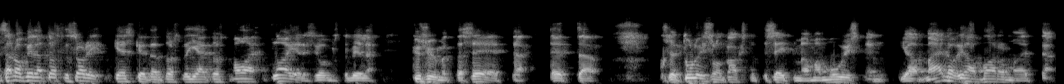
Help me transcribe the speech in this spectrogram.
sano vielä tuosta, sori, keskeytän tuosta, jäi tuosta Flyersin omista vielä kysymättä se, että, että kun se tuli silloin 2007, mä muistan, ja mä en ole ihan varma, että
